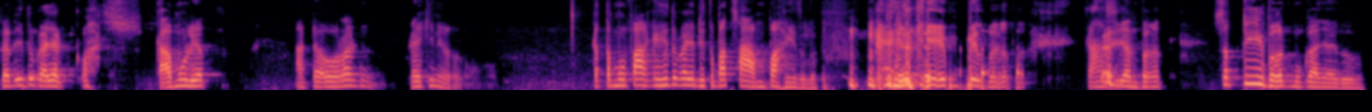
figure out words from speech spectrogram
Dan itu kayak wah, kamu lihat ada orang kayak gini loh. Ketemu Fakih itu kayak di tempat sampah gitu loh. Gembel banget. Kasihan banget. Sedih banget mukanya itu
